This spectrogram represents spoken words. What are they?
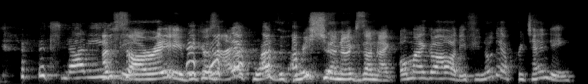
it's not easy. I'm sorry because I have the question because I'm like, oh my God, if you know they're pretending,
